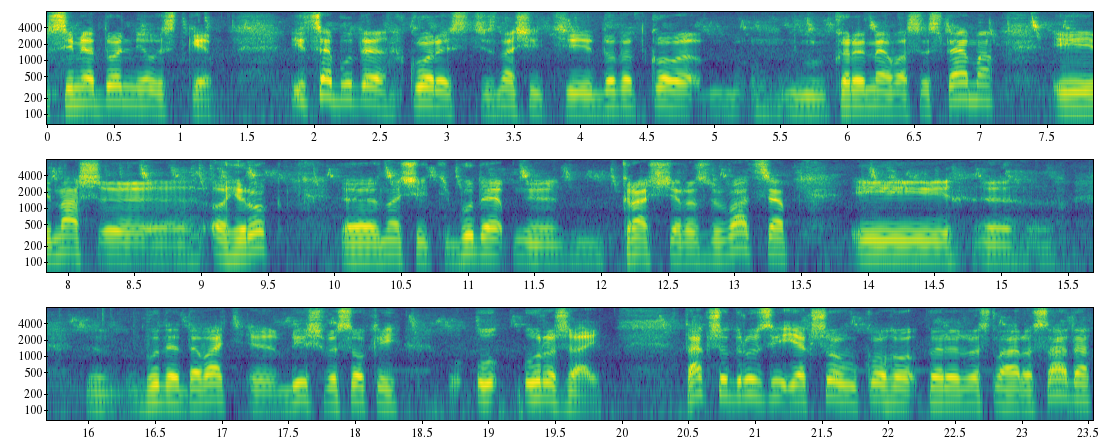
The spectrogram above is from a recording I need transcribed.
сім'ядольні листки. І це буде користь, значить, додаткова коренева система, і наш огірок значить, буде краще розвиватися і буде давати е, більш високий урожай. Так що, друзі, якщо у кого переросла розсада,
